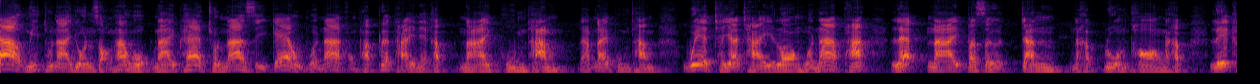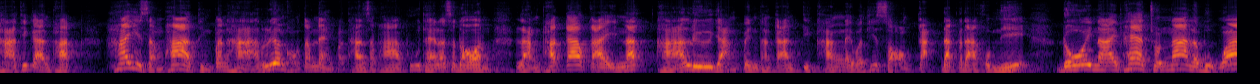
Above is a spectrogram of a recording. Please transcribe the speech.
29 มิถุนายน 256 นายแพทย์ชนน่านสีแก้ว หัวหน้าของพรรคเพื่อไทยเนี่ยครับ นายภูมิธรรมนะครับ นายภูมิธรรม เวชชยชัย รองหัวหน้าพักและนายประเสริฐจันทร์นะครับ รวงทองนะครับ เลขาธิการพัก ให้สัมภาษณ์ถึงปัญหาเรื่องของตำแหน่งประธานสภาผู้แทนราษฎร หลังพักก้าวไกลนัดหาลืออย่างเป็นทางการอีกครั้งในวันที่ 2กรกฎาคมนี้ โดยนายแพทย์ชนน่านระบุว่า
